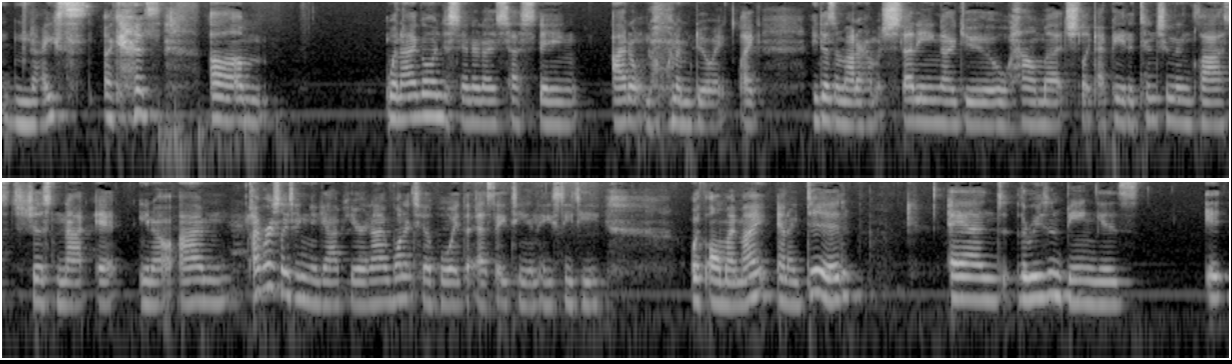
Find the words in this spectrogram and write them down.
nice i guess. Um when i go into standardized testing i don't know what i'm doing. Like it doesn't matter how much studying i do how much like i paid attention in class it's just not it you know, I'm I'm personally taking a gap year and I wanted to avoid the SAT and ACT with all my might and I did. And the reason being is it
